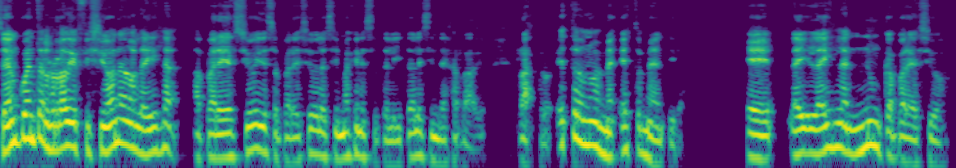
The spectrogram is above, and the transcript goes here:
Se dan cuenta los radioaficionados, la isla apareció y desapareció de las imágenes satelitales sin dejar radio. Rastro. Esto, no es, esto es mentira. Eh, la, isla nunca apareció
